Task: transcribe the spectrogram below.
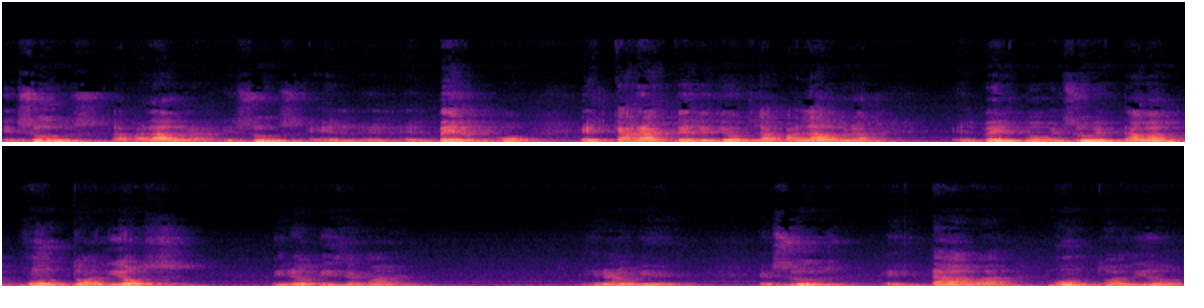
Jesús, la palabra Jesús, el, el, el verbo, el carácter de Dios, la palabra, el verbo, Jesús estaba junto a Dios. Mire lo que dice Juan, míralo bien. Jesús estaba junto a Dios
